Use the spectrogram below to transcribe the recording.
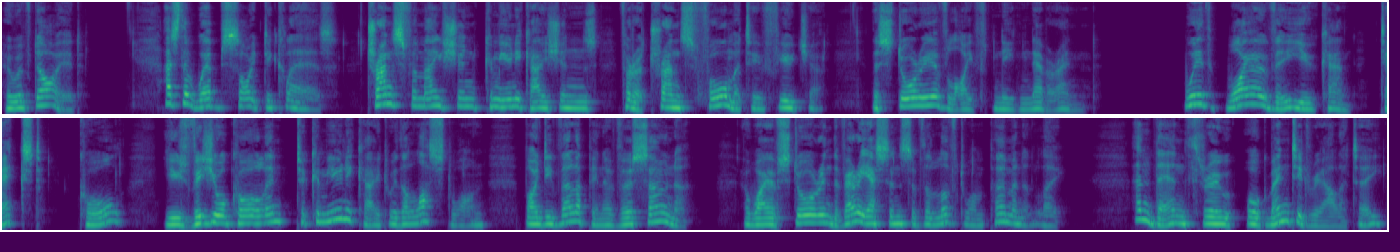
who have died. As the website declares, transformation communications for a transformative future. The story of life need never end. With YOV, you can text, call, use visual calling to communicate with a lost one by developing a versona, a way of storing the very essence of the loved one permanently. And then through augmented reality,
